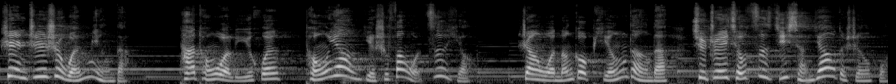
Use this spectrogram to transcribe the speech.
认知是文明的，他同我离婚，同样也是放我自由，让我能够平等的去追求自己想要的生活。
